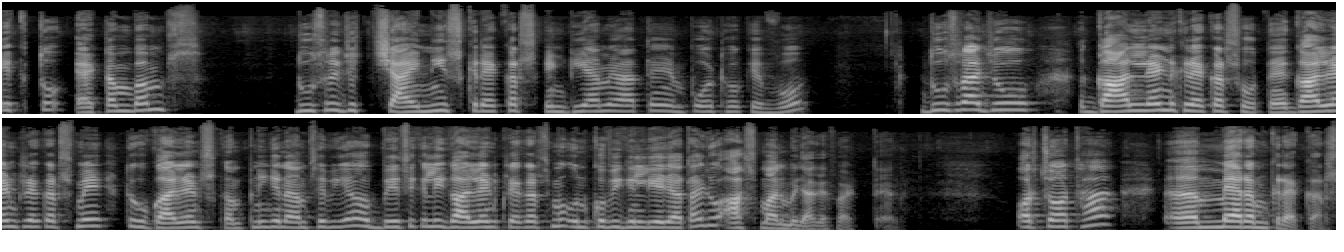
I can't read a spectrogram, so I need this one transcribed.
एक तो एटम बम्स दूसरे जो चाइनीज़ क्रैकर्स इंडिया में आते हैं इम्पोर्ट होके वो, दूसरा जो गार्लैंड क्रैकर्स होते हैं गार्लैंड क्रैकर्स में तो गार्लैंड कंपनी के नाम से भी है और बेसिकली गार्लैंड क्रैकर्स में उनको भी गिन लिया जाता है जो आसमान में जाके फटते हैं। और चौथा मैरम क्रैकर्स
